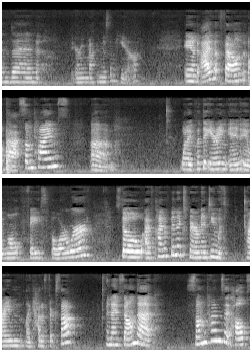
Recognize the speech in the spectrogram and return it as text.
and then the earring mechanism here. And I've found that sometimes um, when I put the earring in, it won't face forward. So I've kind of been experimenting with trying like how to fix that. And I found that sometimes it helps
